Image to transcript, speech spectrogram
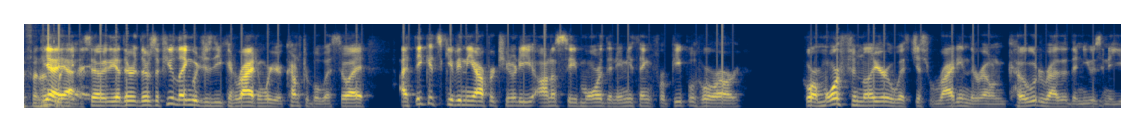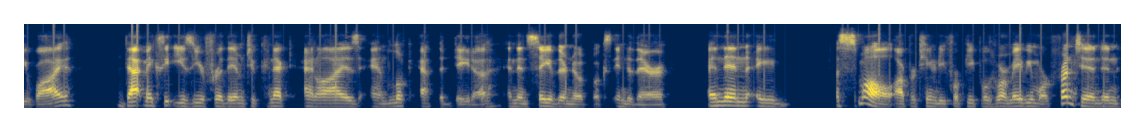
definitely. Yeah, yeah. So yeah, there, there's a few languages that you can write and where you're comfortable with. So I, I think it's giving the opportunity, honestly, more than anything, for people who are who are more familiar with just writing their own code rather than using a UI. That makes it easier for them to connect, analyze, and look at the data, and then save their notebooks into there. And then a a small opportunity for people who are maybe more front end and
